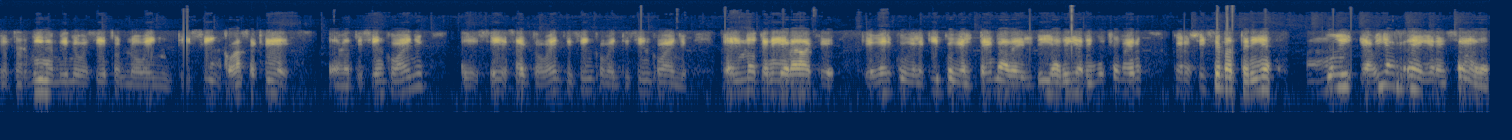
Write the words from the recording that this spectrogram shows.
que termina en 1995, hace que 25 años, eh, sí, exacto, 25, 25 años. Él no tenía nada que, que ver con el equipo en el tema del día a día, ni mucho menos, pero sí se mantenía muy, y había regresado,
